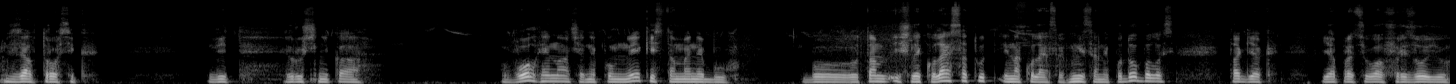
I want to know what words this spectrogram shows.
Взяв тросик від ручника Волги, наче не пам'ятаю, якийсь там в мене був. Бо там йшли колеса тут і на колесах. Мені це не подобалось, так як я працював фрезою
